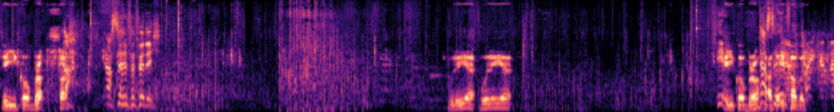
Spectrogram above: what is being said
There you go, bro. Ja, Erste Hilfe für dich. Where they at? Where they at? Hier. There you go, bro. I Erste got you covered. Taken the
